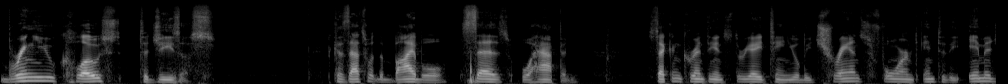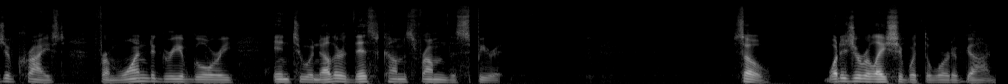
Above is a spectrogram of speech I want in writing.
bring you close to Jesus. Because that's what the Bible says will happen. 2 Corinthians 3:18 you'll be transformed into the image of Christ from one degree of glory into another this comes from the spirit. So, what is your relationship with the word of God?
